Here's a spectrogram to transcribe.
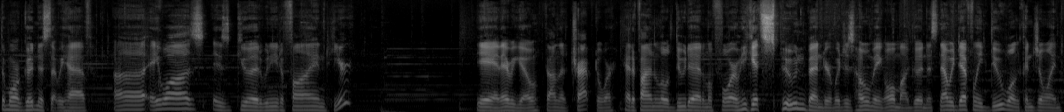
The more goodness that we have. Uh, Ehwaz is good. We need to find... Here? Yeah, there we go. Found the trapdoor. Had to find a little doodad on the floor. We get Spoonbender, which is homing. Oh my goodness. Now we definitely do want conjoined.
